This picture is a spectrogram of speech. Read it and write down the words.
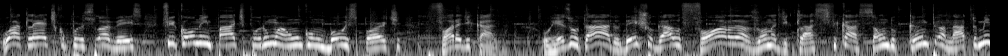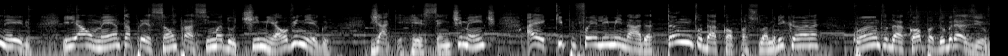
o Atlético, por sua vez, ficou no empate por 1 a 1 com o Boa Esporte fora de casa. O resultado deixa o Galo fora da zona de classificação do Campeonato Mineiro e aumenta a pressão para cima do time alvinegro, já que recentemente a equipe foi eliminada tanto da Copa Sul-Americana quanto da Copa do Brasil.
